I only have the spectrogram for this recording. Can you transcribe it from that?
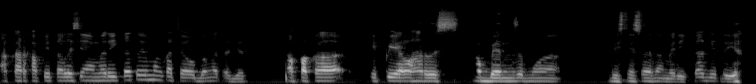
akar kapitalisnya Amerika tuh emang kacau banget aja apakah IPL harus ngeban semua bisnismen Amerika gitu ya?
